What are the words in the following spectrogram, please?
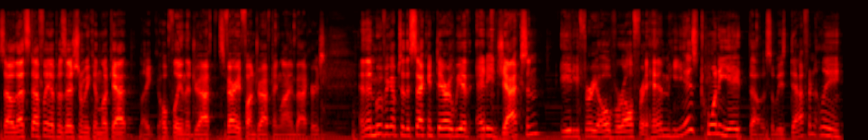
So that's definitely a position we can look at, like hopefully in the draft. It's very fun drafting linebackers. And then moving up to the secondary, we have Eddie Jackson, 83 overall for him. He is 28 though, so he's definitely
